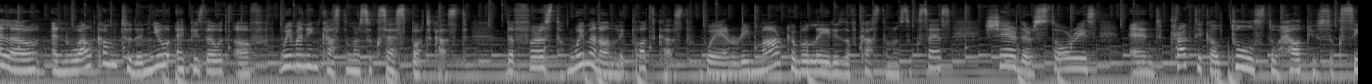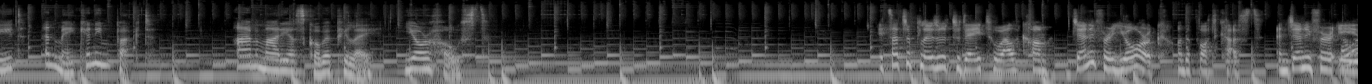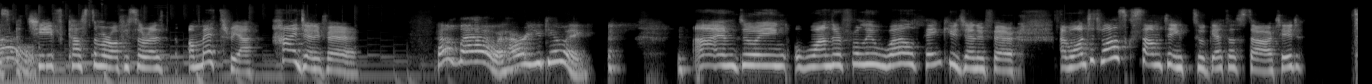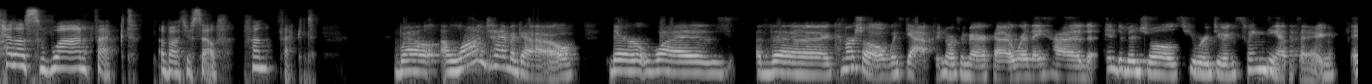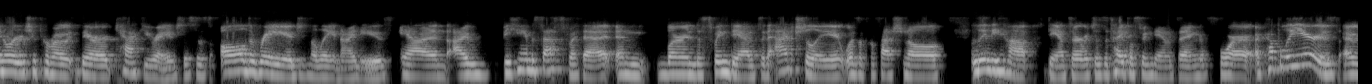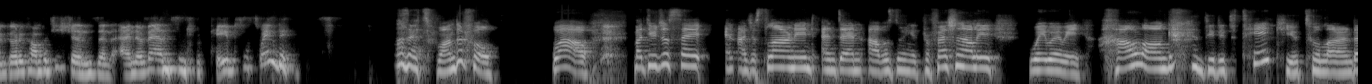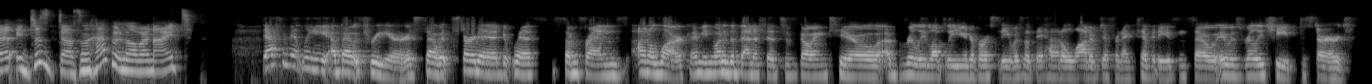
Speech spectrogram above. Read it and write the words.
Hello, and welcome to the new episode of Women in Customer Success podcast, the first women only podcast where remarkable ladies of customer success share their stories and practical tools to help you succeed and make an impact. I'm Maria Skobe Pillay, your host. It's such a pleasure today to welcome Jennifer York on the podcast. And Jennifer Hello. is a Chief Customer Officer at Ometria. Hi, Jennifer. Hello. How are you doing? I am doing wonderfully well. Thank you, Jennifer. I wanted to ask something to get us started. Tell us one fact about yourself. Fun fact. Well, a long time ago, there was the commercial with Gap in North America, where they had individuals who were doing swing dancing in order to promote their khaki range. This was all the rage in the late 90s. And I became obsessed with it and learned to swing dance. And actually, it was a professional Lindy Hop dancer, which is a type of swing dancing, for a couple of years. I would go to competitions and, and events and get paid to swing dance. Oh, that's wonderful. Wow. But you just say, and I just learned it and then I was doing it professionally. Wait, wait, wait. How long did it take you to learn that? It just doesn't happen overnight. Definitely about three years. So it started with some friends on a lark. I mean, one of the benefits of going to a really lovely university was that they had a lot of different activities. And so it was really cheap to start.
